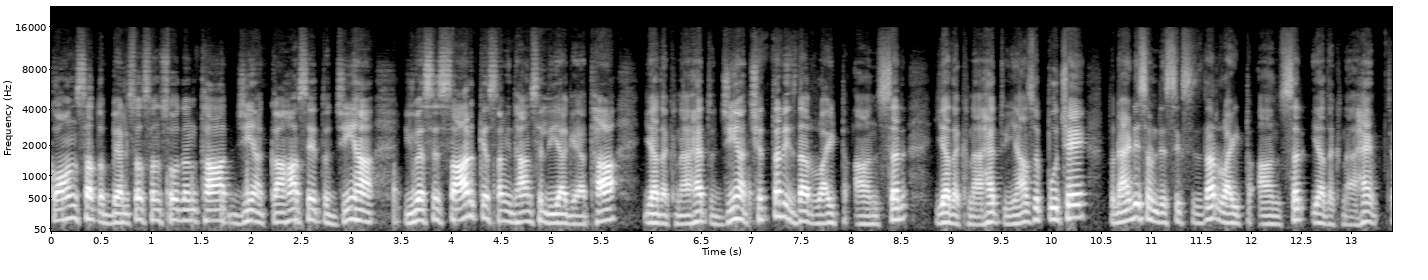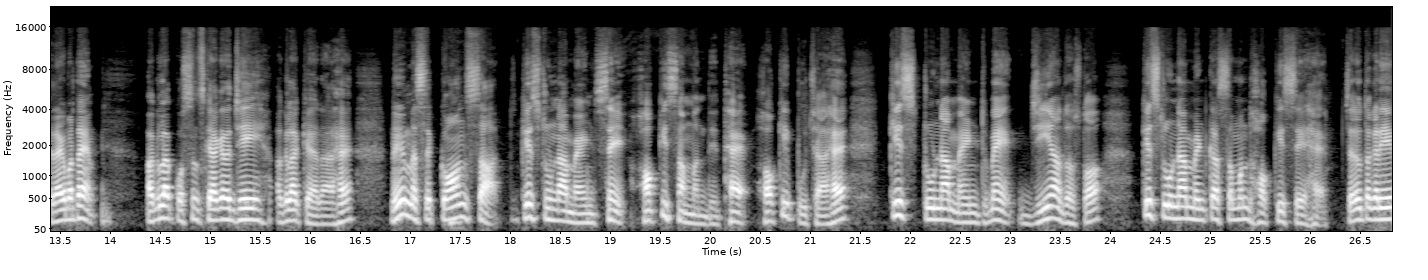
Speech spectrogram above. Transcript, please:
कौन सा? तो बयालीस संशोधन था। जी हाँ कहाँ से? तो जी हाँ यूएसएसआर के संविधान से लिया गया था। याद रखना है तो जी हाँ छिहत्तर इज़ द राइट आंसर याद रखना है। तो यहाँ से पूछे तो nineteen is the right answer याद रखना है। चलिए बताएँ अगला क्वेश्चन क्या कह रहा है? जी, अगला कह रहा है, नहीं, में से कौन सा, किस टूर्नामेंट से हॉकी संबंधित है? हॉकी पूछा है किस टूर्नामेंट में? जी हाँ दोस्तों, किस टूर्नामेंट का संबंध हॉकी से है? चलिए उत्तर करिए।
